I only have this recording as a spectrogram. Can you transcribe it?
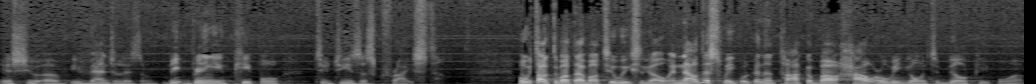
issue of evangelism, bringing people to Jesus Christ. Well, we talked about that about two weeks ago, and now this week we're going to talk about how are we going to build people up.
